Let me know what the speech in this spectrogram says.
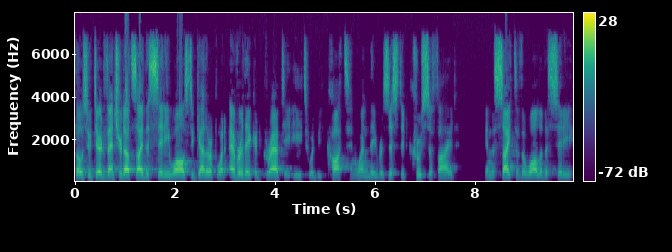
Those who dared venture outside the city walls to gather up whatever they could grab to eat would be caught, and when they resisted, crucified in the sight of the wall of the city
